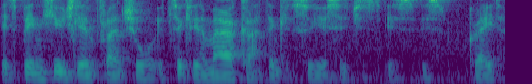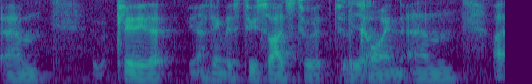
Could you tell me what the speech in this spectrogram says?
it's been hugely influential, particularly in America. I think its usage is is, is great. Um, clearly, that I think there's two sides to it to the yeah. coin. Um, I,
